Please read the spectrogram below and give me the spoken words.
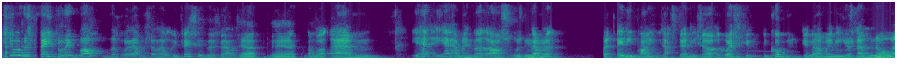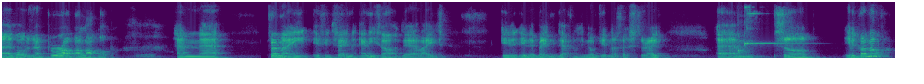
show there's people in Bolton that were absolutely pissing themselves. yeah, yeah. But um, yeah, yeah. I mean, the horse was never at any point asked any sort of question. He couldn't, you know. I mean, he just had nowhere to go. It was a proper lockup. And uh, for me, if he'd seen any sort of day late, he'd, he'd have been definitely nudging the first three. Um, so he'd have gone up.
